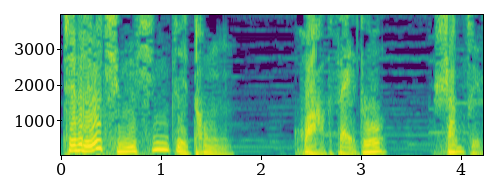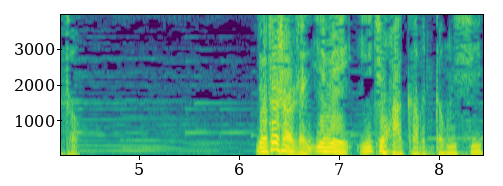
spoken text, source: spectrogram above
嘴不留情，心最痛；话不再多，伤最重。有多少人因为一句话各奔东西？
